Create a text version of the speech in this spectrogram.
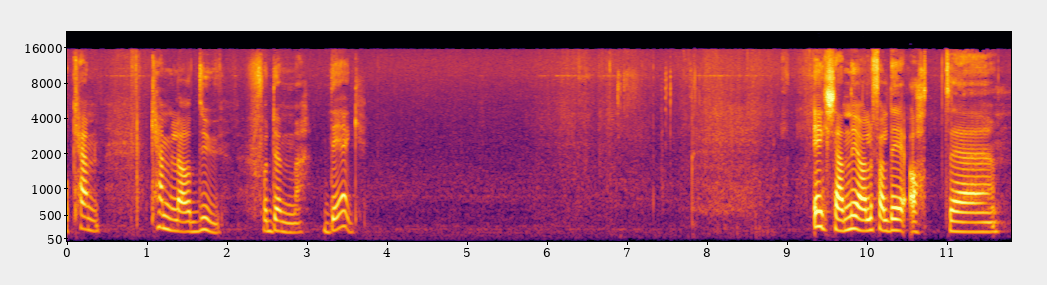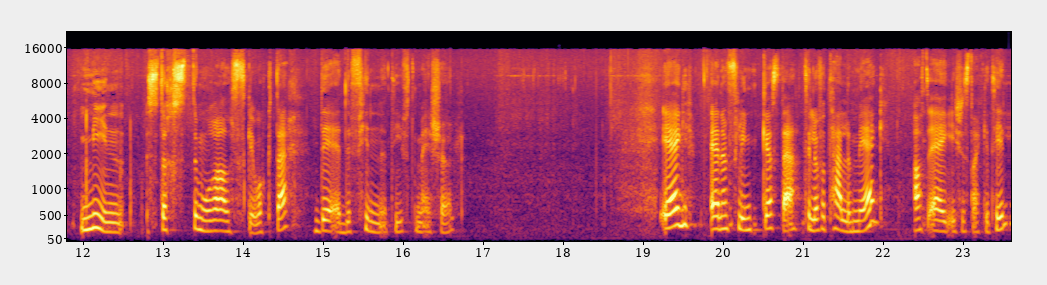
Og hvem, hvem lar du fordømme deg? Jeg kjenner i alle fall det at eh, min største moralske vokter, det er definitivt meg sjøl. Jeg er den flinkeste til å fortelle meg at jeg ikke strekker til.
